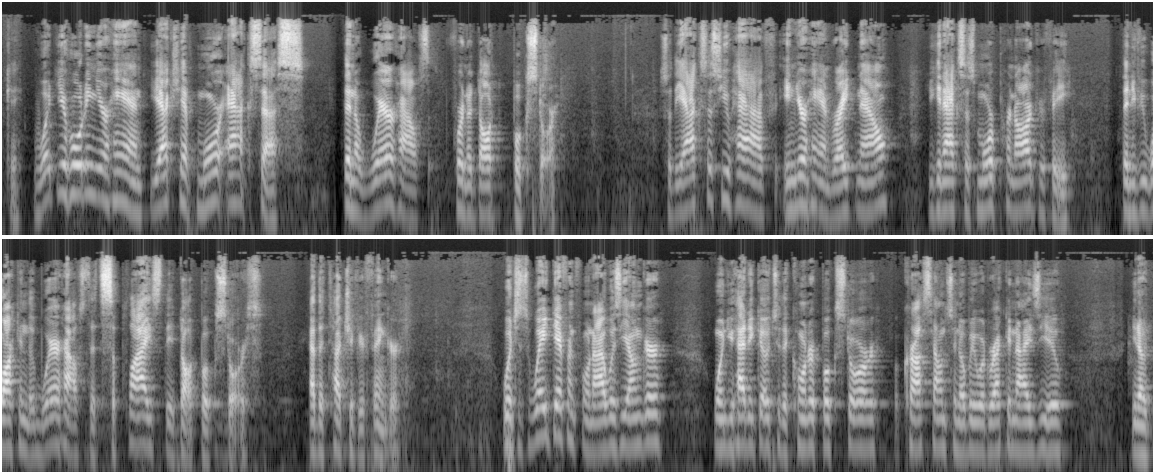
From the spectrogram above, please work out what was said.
Okay. What you're holding in your hand, you actually have more access than a warehouse for an adult bookstore. So the access you have in your hand right now you can access more pornography than if you walk in the warehouse that supplies the adult bookstores at the touch of your finger. Which is way different from when I was younger, when you had to go to the corner bookstore across town so nobody would recognize you. You know,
